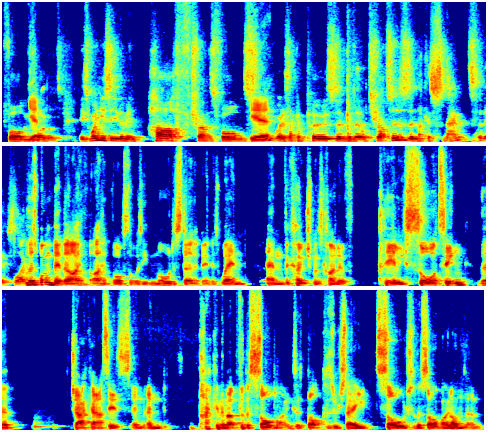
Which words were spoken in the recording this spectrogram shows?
fallen Yeah. clothes. It's when you see them in half transformed state, Yeah. where it's like a person with little trotters and like a snout, and it's like There's one bit that I, I thought was even more disturbing is when um, the coachman's kind of clearly sorting the jackasses and, and packing them up for the salt mines as boxes which say sold to the salt mine on them.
